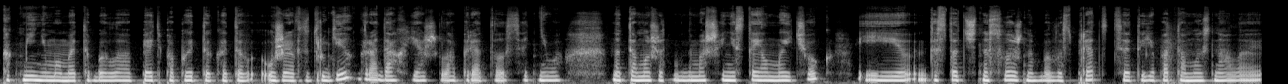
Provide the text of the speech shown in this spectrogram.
Как минимум это было пять попыток, это уже в других городах я жила, пряталась от него, но там уже на машине стоял маячок, и достаточно сложно было спрятаться, это я потом узнала.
